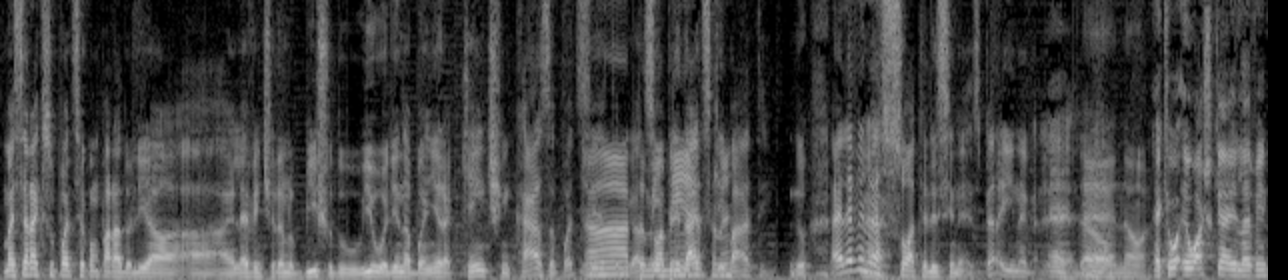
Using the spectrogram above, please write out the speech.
Mas será que isso pode ser comparado ali a, a, a Eleven tirando o bicho do Will ali na banheira quente em casa? Pode ser, Ah, tá ligado? também São habilidades essa, que né? batem, entendeu? A Eleven não é só a telecinese. Pera aí, né, galera? É. É, não. É que eu, eu acho que a Eleven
